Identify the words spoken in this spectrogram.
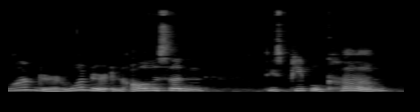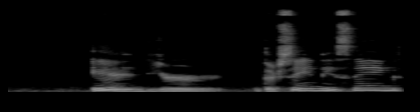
wonder and wonder, and all of a sudden, these people come, and you're they're saying these things.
